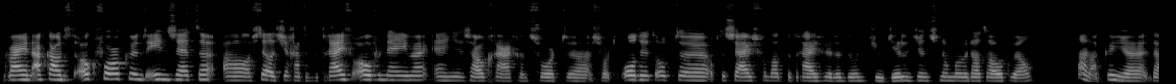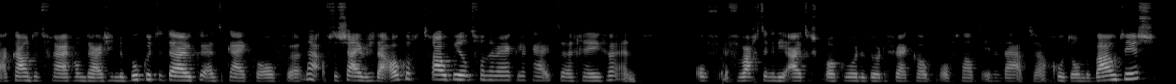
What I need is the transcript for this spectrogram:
Waar je een accountant ook voor kunt inzetten. al stel dat je gaat een bedrijf overnemen en je zou graag een soort, eh, soort audit op de, op de cijfers van dat bedrijf willen doen. Due diligence noemen we dat ook wel. Nou, dan kun je de accountant vragen om daar eens in de boeken te duiken en te kijken of, eh, nou, of de cijfers daar ook een getrouw beeld van de werkelijkheid eh, geven. En of de verwachtingen die uitgesproken worden door de verkoper, of dat inderdaad goed onderbouwd is.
